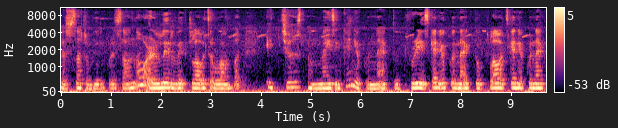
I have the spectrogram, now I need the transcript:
have such a beautiful sun. Now we're a little bit clouds around, but it's just amazing. Can you connect to trees? Can you connect to clouds? Can you connect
